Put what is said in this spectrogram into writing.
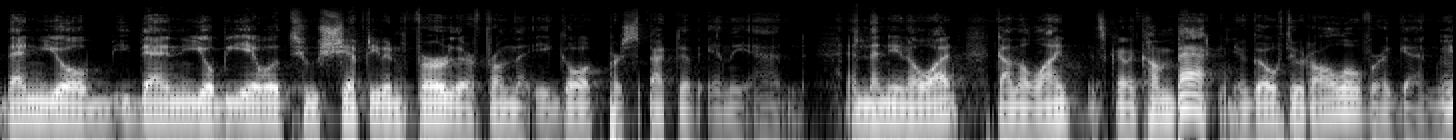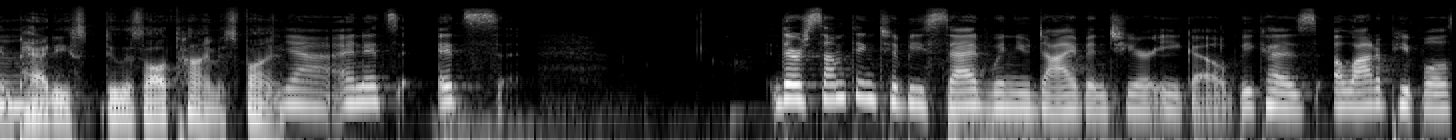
then you'll then you'll be able to shift even further from that egoic perspective in the end. And then you know what? Down the line, it's going to come back and you go through it all over again. Me and Pattie do this all the time. It's fine. Yeah, and it's it's there's something to be said when you dive into your ego because a lot of people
